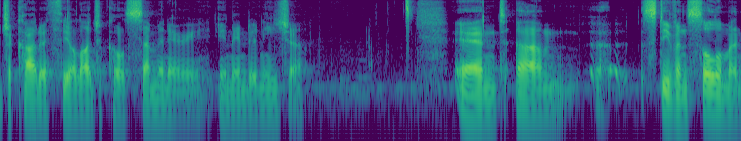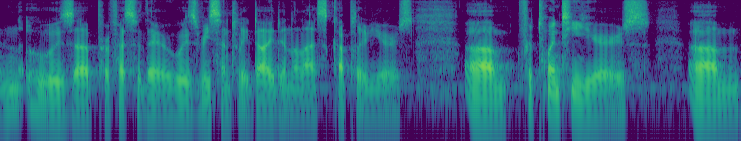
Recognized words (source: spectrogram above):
Jakarta Theological Seminary in Indonesia. And um, Stephen Suleeman, who is a professor there, who has recently died in the last couple of years, um, for 20 years um,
